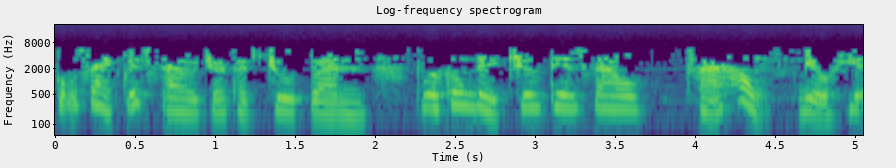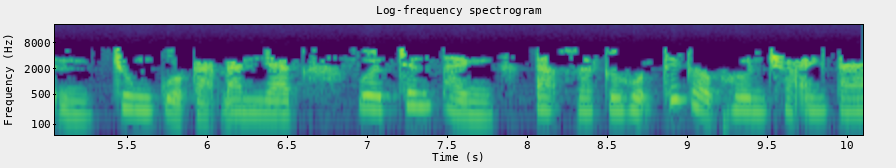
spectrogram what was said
cũng giải quyết sao cho thật chu toàn, vừa không để Trương Thiên Giao phá hỏng biểu hiện chung của cả ban nhạc, vừa chân thành tạo ra cơ hội thích hợp hơn cho anh ta.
